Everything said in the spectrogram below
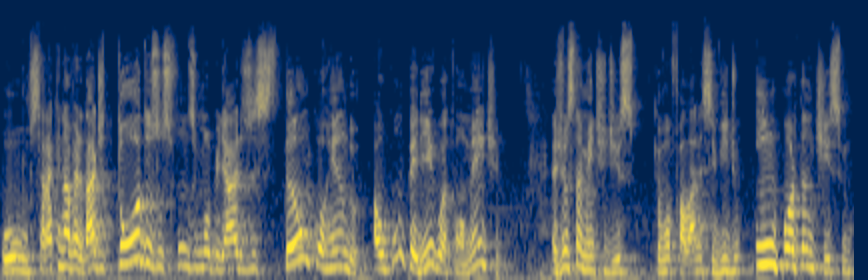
Ou será que na verdade todos os fundos imobiliários estão correndo algum perigo atualmente? É justamente disso que eu vou falar nesse vídeo importantíssimo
